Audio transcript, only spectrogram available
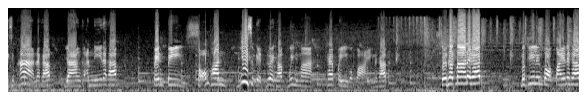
45 นะครับ ยางอันนี้นะครับ เป็นปี 2021 ด้วยครับ วิ่งมาแค่ปีกว่าๆเองนะครับ ส่วนถัดมานะครับ เมื่อกี้ลืมบอกไปนะครับ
